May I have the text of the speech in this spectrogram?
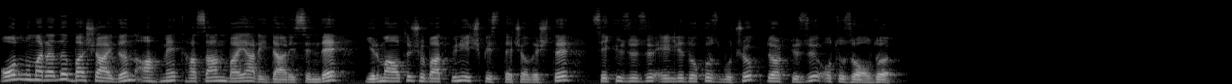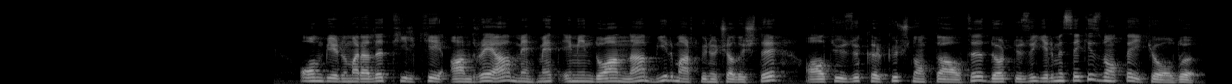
10 numaralı Başaydın Ahmet Hasan Bayar idaresinde 26 Şubat günü iç pistte çalıştı. 800'ü 59,5, 400'ü 30 oldu. ...11 numaralı Tilki Andrea Mehmet Emin Doğan'la 1 Mart günü çalıştı. 600'ü 43.6, 400'ü 28.2 oldu.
